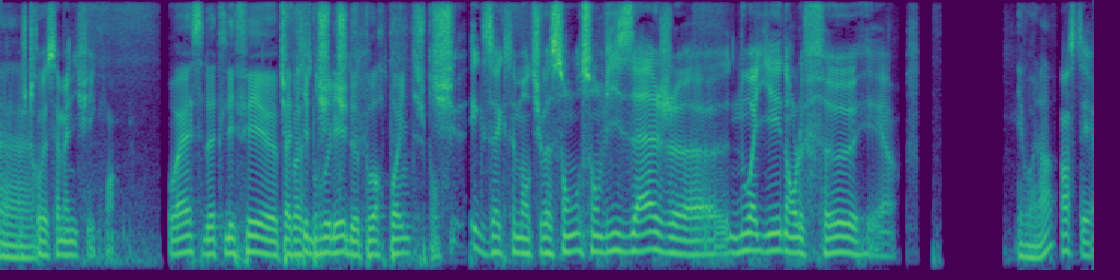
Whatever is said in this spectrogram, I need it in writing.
Euh, Je trouvais ça magnifique, moi. ouais, ça doit être l'effet euh, papier vois, brûlé tu- de PowerPoint, je pense. Tu- Exactement, tu vois son, son visage euh, noyé dans le feu. Et, Et voilà. c'était,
